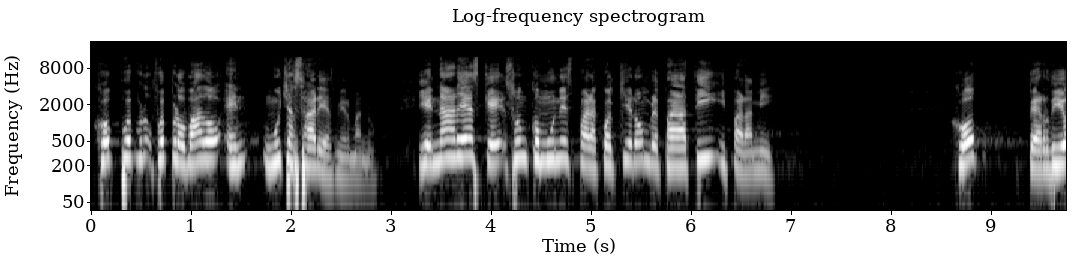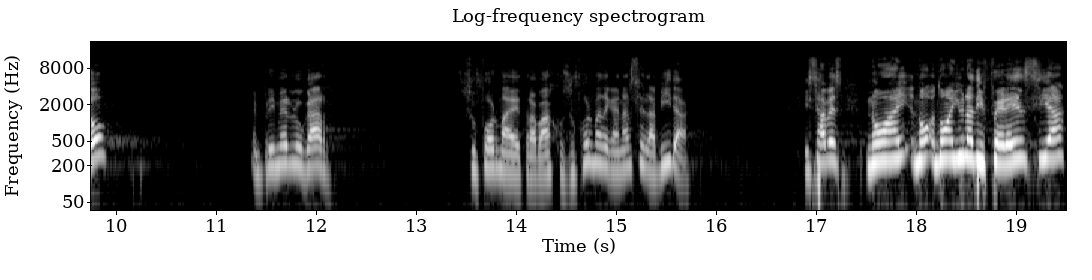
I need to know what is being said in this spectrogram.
Job fue, fue, probado en muchas áreas, mi hermano. Y en áreas que son comunes para cualquier hombre, para ti y para mí. Job perdió en primer lugar, su forma de trabajo, su forma de ganarse la vida. Y sabes, no hay, no, no hay una diferencia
